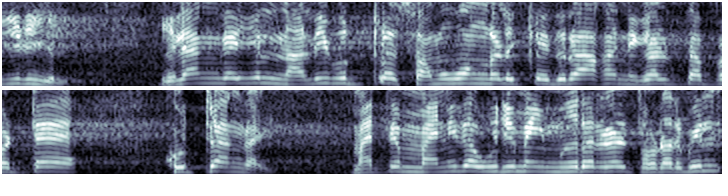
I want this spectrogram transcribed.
ரீதியில் இலங்கையில் நலிவுற்ற சமூகங்களுக்கு எதிராக நிகழ்த்தப்பட்ட குற்றங்கள் மற்றும் மனித உரிமை மீறல்கள் தொடர்பில்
